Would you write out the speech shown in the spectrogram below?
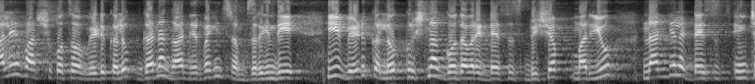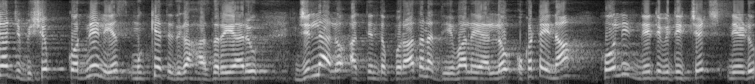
ఆలయ వార్షికోత్సవ వేడుకలు ఘనంగా నిర్వహించడం జరిగింది. ఈ వేడుకల్లో కృష్ణా గోదావరి డైసిస్ బిషప్ మరియు Nandyal diocese in charge bishop Cornelius ముఖ్య అతిథిగా హాజరయ్యారు. జిల్లాలో అత్యంత పురాతన దేవాలయాల్లో ఒకటైన హోలీ నేటివిటీ చర్చ్ నేడు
